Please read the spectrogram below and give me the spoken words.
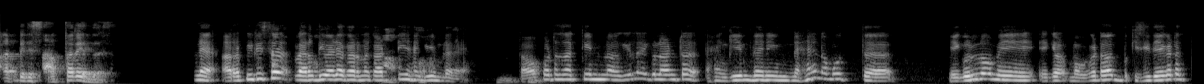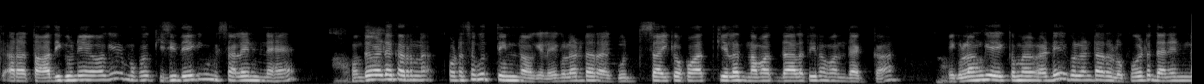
අර පිරිස අතරේද නෑ අර පිරිස වැරදි වැඩ කරන කට්ටිය හැංගීම් නැහැ. තව කොටසක් ඉන්නවා කියලා ඒගොල්ලන්ට හැංගීම් දැනීම් නැහැ. නමුත් ඒගොල්ලෝ මේ ඒක මොකකටවත් කිසි දෙයකට අර තාදි ගුණය වගේ මොක කිසි දෙයකින් සැලෙන්නේ නැහැ. හොඳ වැඩ කරන කොටසකුත් ඉන්නවා කියලා. ඒගොල්ලන්ට අර good psychopath කියලා නමක් දාලා තියෙනවා මම දැක්කා. ඒගොල්ලන්ගේ එකම වැඩේ ඒගොල්ලන්ට අර ලොකුවට දැනෙන්න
